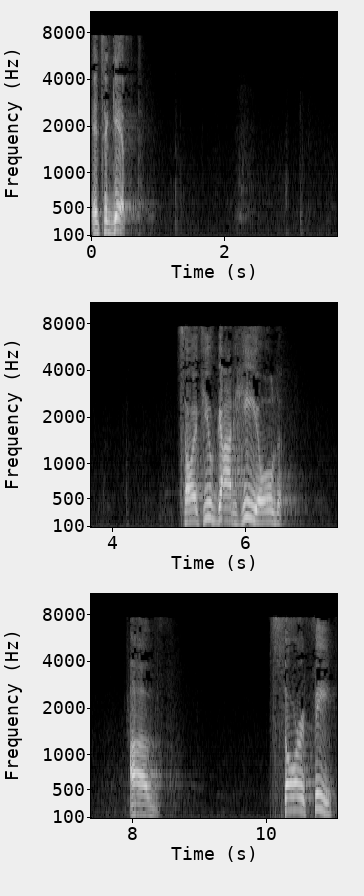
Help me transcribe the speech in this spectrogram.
it's a gift. So if you got healed of sore feet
